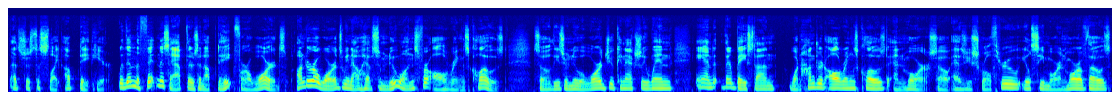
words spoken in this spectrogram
that's just a slight update here. Within the Fitness app, there's an update for awards. Under awards, we now have some new ones for all rings closed. So these are new awards you can actually win, and they're based on 100 all rings closed, and more. So as you scroll through, you'll see more and more of those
